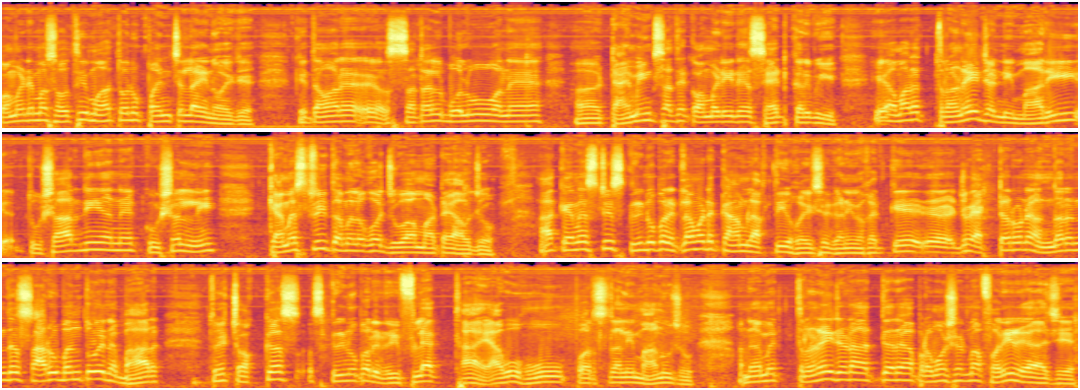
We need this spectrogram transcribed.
કોમેડીમાં સૌથી મહત્ત્વનું પંચ લાઇન હોય છે કે તમારે સટલ બોલવું અને ટાઈમિંગ સાથે કોમેડીને સેટ કરવી એ અમારા ત્રણેય જણની, મારી, તુષારની અને કુશલની કેમેસ્ટ્રી તમે લોકો જોવા માટે આવજો. આ કેમેસ્ટ્રી સ્ક્રીન ઉપર એટલા માટે કામ લાગતી હોય છે ઘણી વખત કે જો એક્ટરોને અંદર અંદર સારું બનતું હોય ને બહાર, તો એ ચોક્કસ સ્ક્રીન ઉપર રિફ્લેક્ટ થાય. આવું હું પર્સનલી માનું છું. અને અમે ત્રણેય જણા અત્યારે આ પ્રમોશનમાં ફરી રહ્યા છીએ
